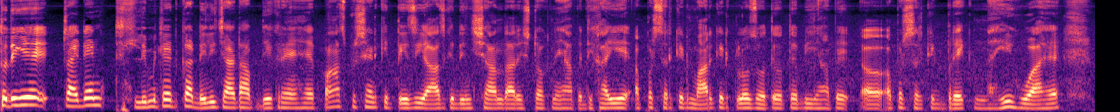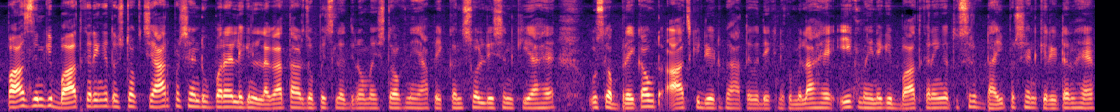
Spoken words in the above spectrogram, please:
तो देखिए ट्राइडेंट लिमिटेड का डेली चार्ट आप देख रहे हैं। पाँच परसेंट की तेज़ी आज के दिन शानदार स्टॉक ने यहाँ पे दिखाई है। अपर सर्किट मार्केट क्लोज होते होते भी यहाँ पे अपर सर्किट ब्रेक नहीं हुआ है। पाँच दिन की बात करेंगे तो स्टॉक चार परसेंट ऊपर है, लेकिन लगातार जो पिछले दिनों में स्टॉक ने यहाँ पे कंसोलिडेशन किया है, उसका ब्रेकआउट आज की डेट पर आते हुए देखने को मिला है। एक महीने की बात करेंगे तो सिर्फ़ ढाई परसेंट के रिटर्न है।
